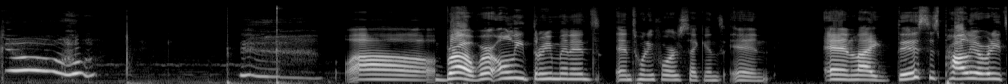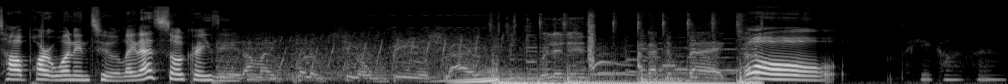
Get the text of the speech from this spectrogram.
cute. Wow. Bro, we're only three minutes and 24 seconds in. And like this is probably already top part one and two. Like that's so crazy. Oh, Becky call her friend.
